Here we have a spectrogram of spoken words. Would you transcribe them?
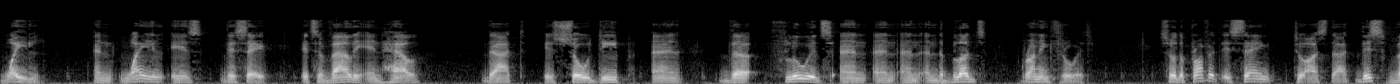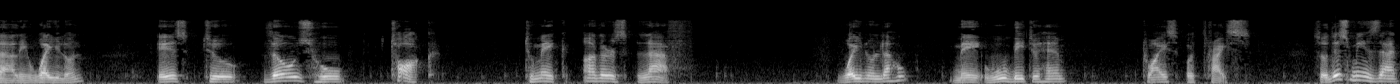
Wail, and Wail is, they say, it's a valley in hell that is so deep and the fluids and, and, and, and the blood running through it. So the Prophet is saying to us that this valley, Wailun, is to those who talk to make others laugh. Wailun lahu, may Wu be to him twice or thrice. So this means that,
